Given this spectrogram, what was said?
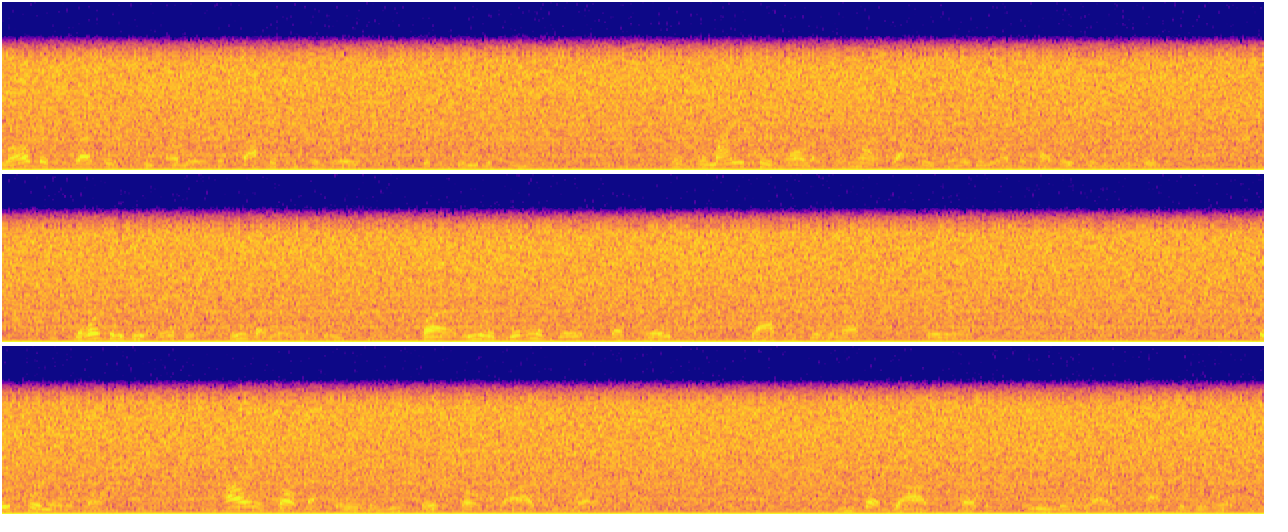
love expresses to others the sacrificial grace which we receive. It's a reminder to us all that we're not exactly worthy of the salvation we've been given. Nor can we do anything to prove that we're worthy, but we were given the, gra- the grace God has given us freely. For a moment. How it felt that day when you first felt God's love. You felt God's presence in your life actively working.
